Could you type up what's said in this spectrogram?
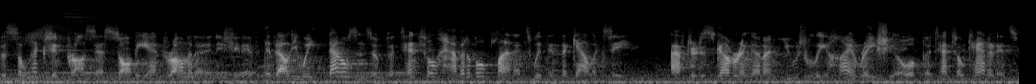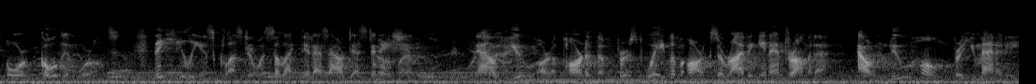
The selection process saw the Andromeda Initiative evaluate thousands of potential habitable planets within the galaxy. After discovering an unusually high ratio of potential candidates, or golden worlds, the Helios cluster was selected as our destination. Now you are a part of the first wave of arks arriving in Andromeda, our new home for humanity.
